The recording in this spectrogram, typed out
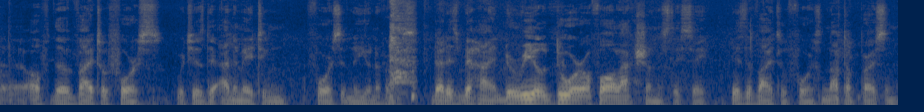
uh, of the vital force, which is the animating force in the universe, that is behind the real doer of all actions, they say, is the vital force, not a person.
